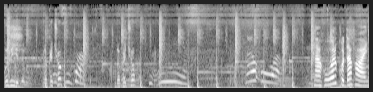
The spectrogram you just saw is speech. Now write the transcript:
Куди їдемо? До качок? До качок? На горку давай.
